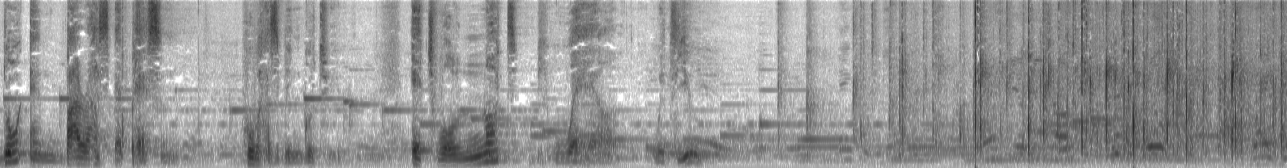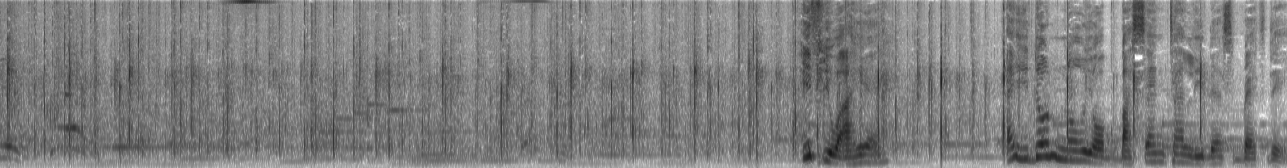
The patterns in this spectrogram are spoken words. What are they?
Don't embarrass a person who has been good to you. It will not be well with you. If you are here and you don't know your Bacenta leader's birthday,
